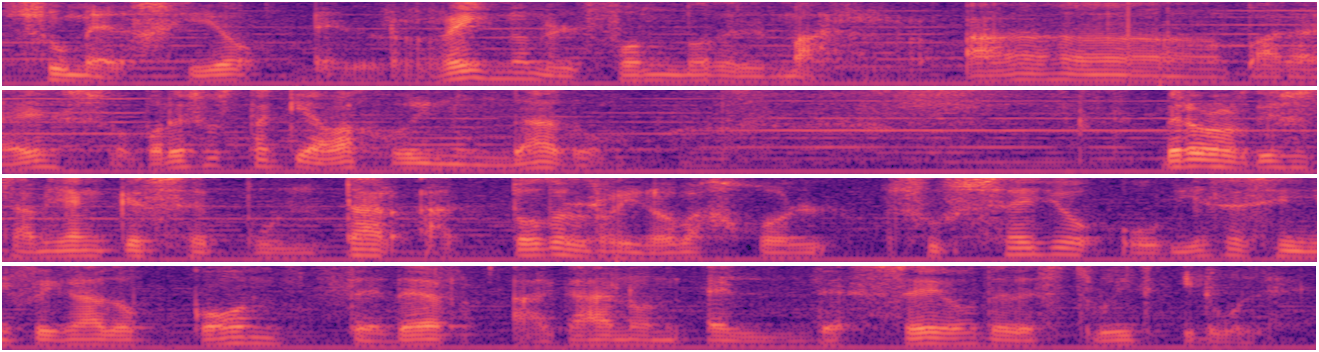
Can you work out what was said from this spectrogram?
sumergió el reino en el fondo del mar. Ah, para eso, por eso está aquí abajo inundado. Pero los dioses sabían que sepultar a todo el reino bajo su sello hubiese significado conceder a Ganon el deseo de destruir Irule.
